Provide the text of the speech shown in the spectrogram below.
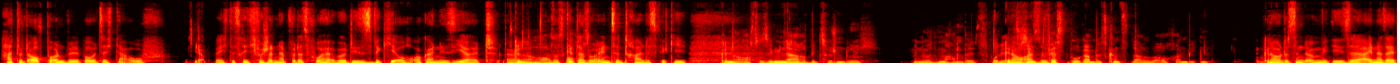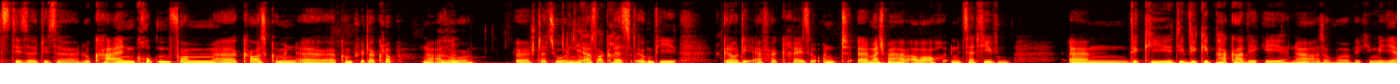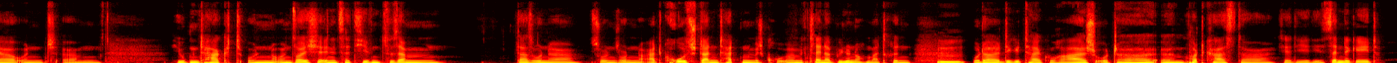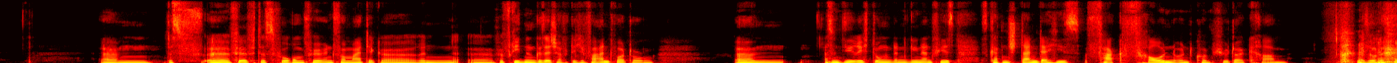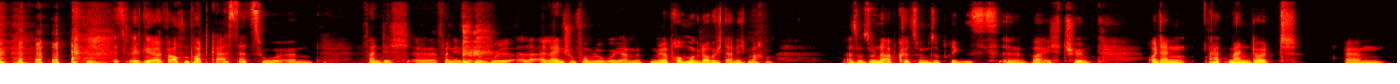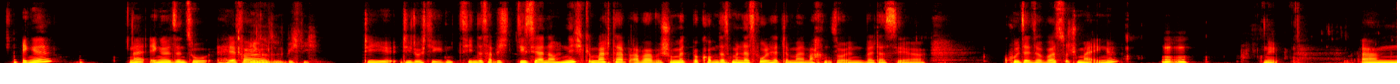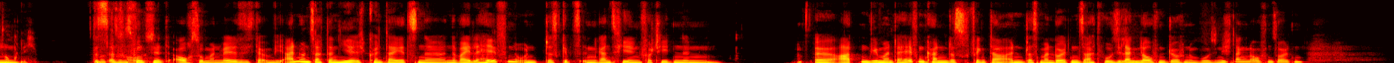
hat und aufbauen will, baut sich da auf. Ja. Wenn ich das richtig verstanden habe, wird das vorher über dieses Wiki auch organisiert. Ähm, Genau, Also es gibt da so ein zentrales Wiki. Genau, auch so Seminare wie zwischendurch. Wenn du was machen willst, wo du Genau, also- im festen Programm bist, kannst du darüber auch anbieten. Genau, das sind irgendwie diese, einerseits diese, diese lokalen Gruppen vom äh, Chaos Com äh, Computer Club, ne? also äh, Stationen Die Ost, Erfa-Kreise. West irgendwie, genau, die Erfa-Kreise und äh, manchmal haben aber auch Initiativen. Ähm, Wiki, die Wikipacker WG, ne? also wo Wikimedia und ähm, Jugendhakt und, und solche Initiativen zusammen da so eine, so, so eine Art Großstand hatten mit, mit kleiner Bühne noch mal drin Mhm. oder Digital Courage oder ähm, Podcaster, ja, die, die Sendegate. Ähm, das äh, FIF, das Forum für Informatikerinnen äh, für Frieden und gesellschaftliche Verantwortung. Ähm, also in die Richtung, dann ging dann vieles. Es gab einen Stand, der hieß Fuck Frauen und Computerkram. Also es gehört auch ein Podcast dazu. Ähm, fand ich, äh, fand ich sehr cool, alle- allein schon vom Logo her. Mehr braucht man, glaube ich, da nicht machen. Also so eine Abkürzung zu bringen, das, äh, war echt schön. Und dann hat man dort ähm, Engel. Ne? Engel sind so Helfer, Engel sind wichtig. die, die durch die Gegend ziehen. Das habe ich dieses Jahr noch nicht gemacht, habe aber schon mitbekommen, dass man das wohl hätte mal machen sollen, weil das sehr cool sein soll. Weißt du schon mal Engel? Mhm. Ähm, Auch nicht. Das, also das funktioniert auch so. Man meldet sich da irgendwie an und sagt dann hier, ich könnte da jetzt eine, eine Weile helfen und das gibt's in ganz vielen verschiedenen äh, Arten, wie man da helfen kann. Das fängt da an, dass man Leuten sagt, wo sie langlaufen dürfen und wo sie nicht langlaufen sollten.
